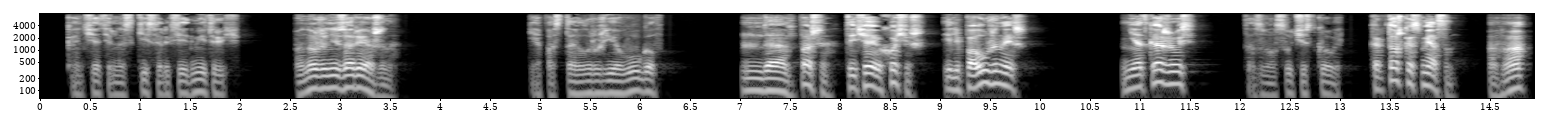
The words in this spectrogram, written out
— окончательно скис Алексей Дмитриевич. «Оно же не заряжено». Я поставил ружье в угол. «Да, Паша, ты чаю хочешь? Или поужинаешь?» «Не откажусь», — отозвался участковый. Картошка с мясом. Ага.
